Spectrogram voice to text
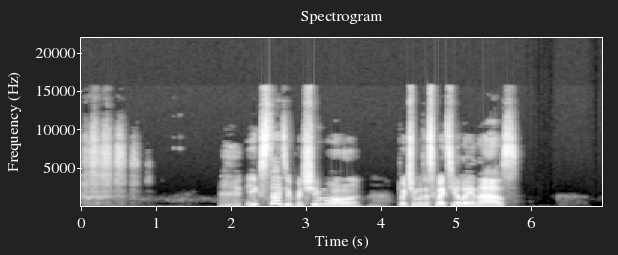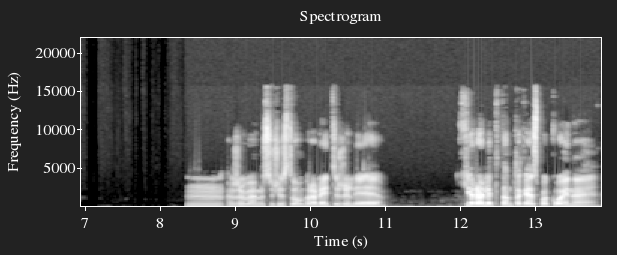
И, кстати, почему? Почему ты схватила и нас? -м, живым существом управлять тяжелее. Хера ли ты там такая спокойная?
